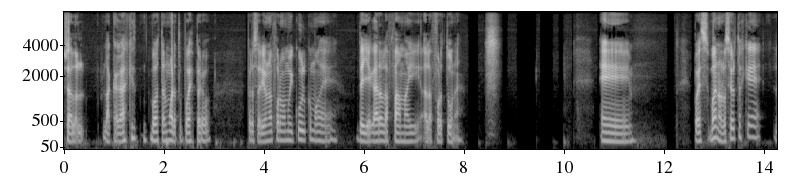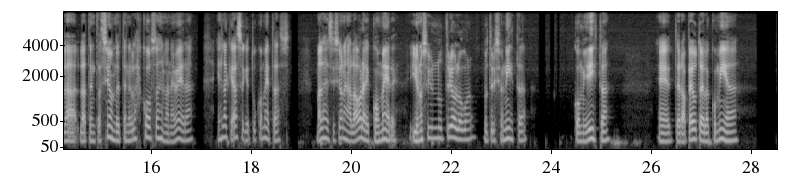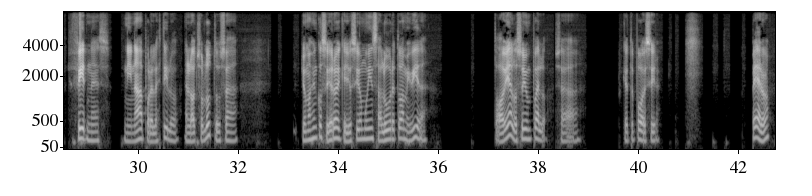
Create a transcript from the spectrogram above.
O sea, la, cagada es que voy a estar muerto, pues, pero, pero sería una forma muy cool como de, de llegar a la fama y a la fortuna. Eh, pues bueno, lo cierto es que la, la tentación de tener las cosas en la nevera es la que hace que tú cometas malas decisiones a la hora de comer. Y yo no soy un nutriólogo, nutricionista, comidista, eh, terapeuta de la comida, fitness, ni nada por el estilo, en lo absoluto. O sea, yo más bien considero que yo he sido muy insalubre toda mi vida. Todavía lo soy un pelo. O sea, ¿qué te puedo decir? Pero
